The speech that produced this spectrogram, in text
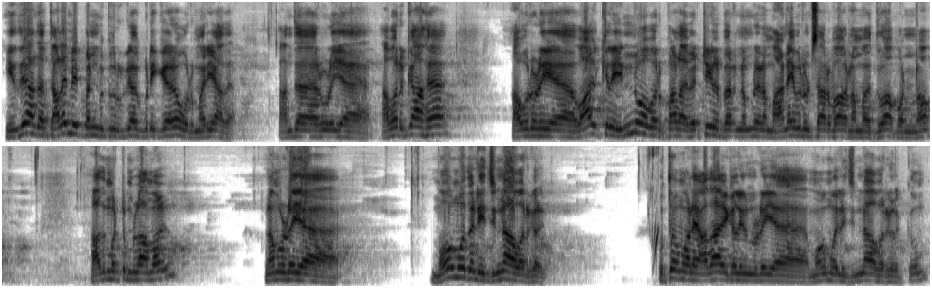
இது அந்த தலைமை பண்புக்கு பிடிக்கிற ஒரு மரியாதை. அந்த அவருடைய அவருக்காக அவருடைய வாழ்க்கையில் இன்னும் அவர் பல வெற்றிகள் பெறணும்னு நம்ம அனைவரும் சார்பாக நம்ம துவா பண்ணோம் அது மட்டும் இல்லாமல் நம்மளுடைய முகமது அலி ஜின்னா அவர்கள் உத்தமலை அதாயிகளினுடைய முகமது அலி ஜின்னா அவர்களுக்கும்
